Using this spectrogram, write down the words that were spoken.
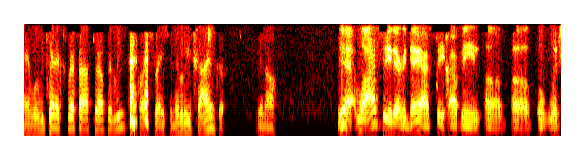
and when we can't express ourselves, it leads to frustration. it leads to anger. You know. Yeah, well, I see it every day. I see. I mean, uh, uh, which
